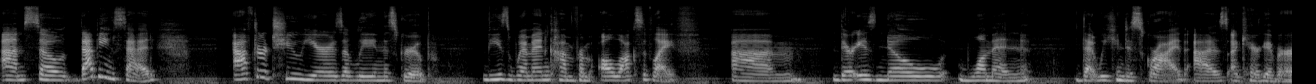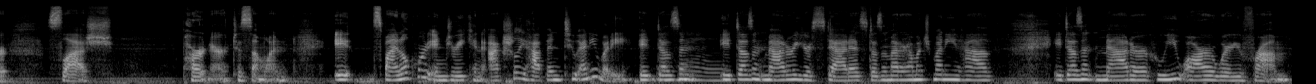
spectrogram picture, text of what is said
Um, so, that being said, after two years of leading this group, these women come from all walks of life. Um, there is no woman that we can describe as a caregiver slash partner to someone. It spinal cord injury can actually happen to anybody. It doesn't it doesn't matter your status doesn't matter how much money you have. It doesn't matter who you are or where you're from.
